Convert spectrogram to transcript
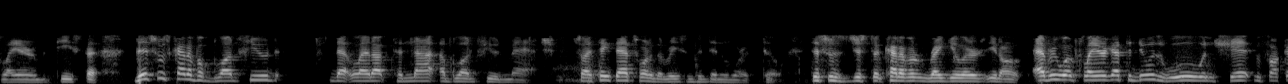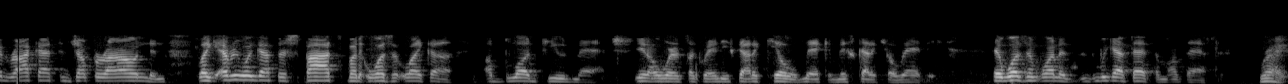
Flair and Batista. This was kind of a blood feud that led up to not a blood feud match. So I think that's one of the reasons it didn't work too. This was just a kind of a regular, you know, everyone Flair got to do his woo and shit and fucking Rock got to jump around and like everyone got their spots, but it wasn't like a a blood feud match, you know, where it's like Randy's got to kill Mick and Mick's got to kill Randy. It wasn't one of we got that the month after. right,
